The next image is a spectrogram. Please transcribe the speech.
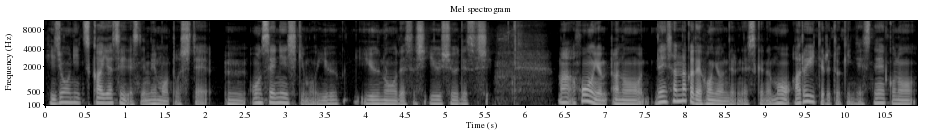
非常に使いやすいですね。メモとして。うん、音声認識も有能ですし、優秀ですし。まあ本読あの、電車の中で本読んでるんですけども、歩いてる時にですね、この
